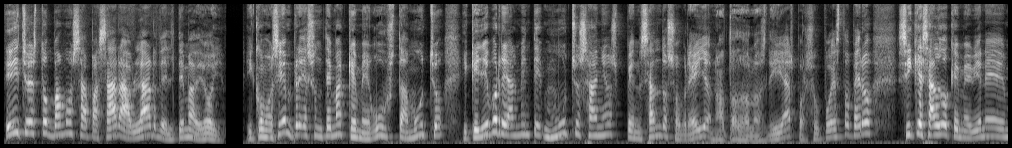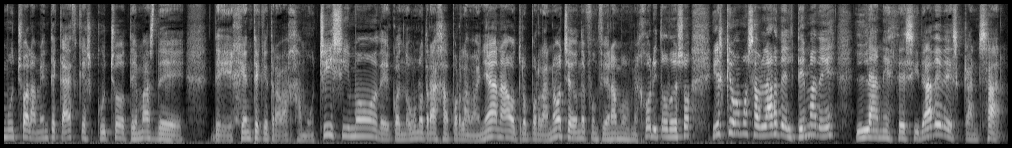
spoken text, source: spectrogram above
He dicho esto, vamos a pasar a hablar del tema de hoy. Y como siempre es un tema que me gusta mucho y que llevo realmente muchos años pensando sobre ello, no todos los días, por supuesto, pero sí que es algo que me viene mucho a la mente cada vez que escucho temas de, gente que trabaja muchísimo, de cuando uno trabaja por la mañana, otro por la noche, donde funcionamos mejor y todo eso. Y es que vamos a hablar del tema de la necesidad de descansar.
